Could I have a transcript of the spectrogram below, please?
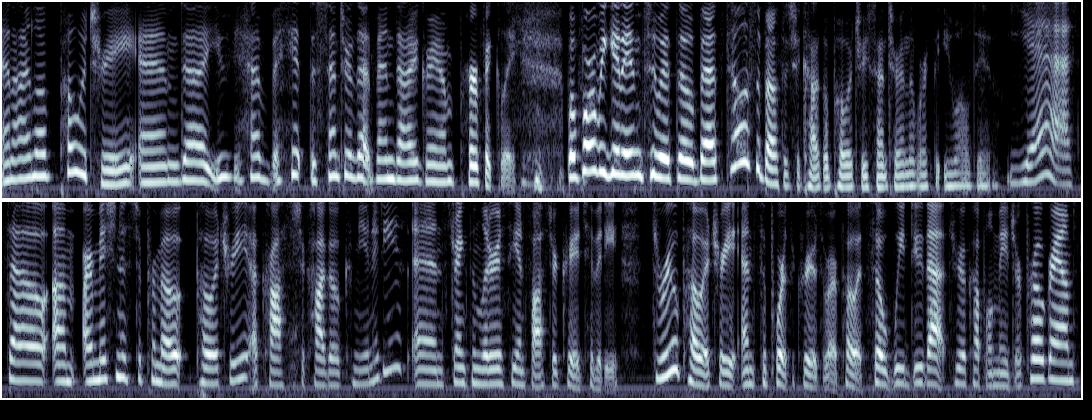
and I love poetry, and uh, you have hit the center of that Venn diagram perfectly. Before we get into it, though, Beth, tell us about the Chicago Poetry Center and the work that you all do. Yeah, so um, our mission is to promote poetry across Chicago communities and strengthen literacy and foster creativity through poetry and support the careers of our poets. So we do that through a couple major programs.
